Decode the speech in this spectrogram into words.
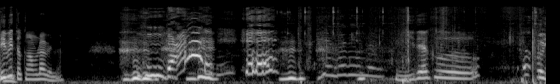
দিবি তো কামড়াবে না। এই দেখো। ওই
